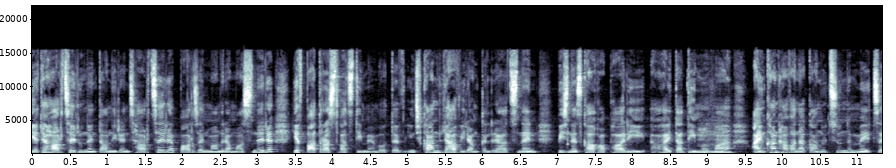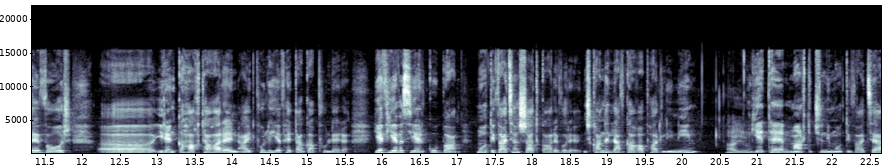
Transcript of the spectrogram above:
եթե հարցեր ունեն տան իրենց հարցերը, parzեն մանրամասները եւ պատրաստված դիմեն, որտեվ ինչքան լավ իրան կլրացնեն բիզնես գաղափարի հայտադիմումը, այնքան հավանականությունը մեծ է, որ իրենք կհաղթահարեն այդ փուլը եւ հետագա փուլերը։ Եվ եւս երկու բան, մոտիվացիան շատ կարեւոր է։ Ինչքան էլ լավ գաղափար լինի, Այո։ Եթե մարդը ունի մոտիվացիա,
